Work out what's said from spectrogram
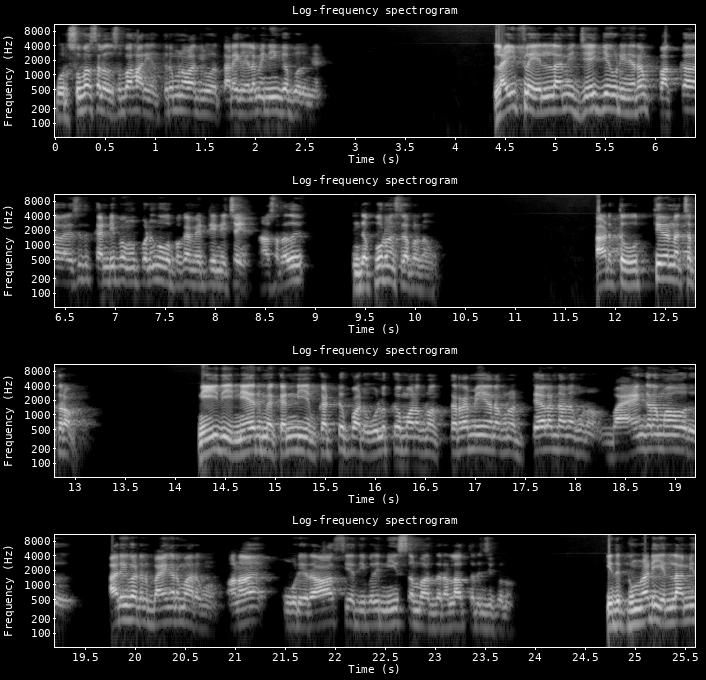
ஒரு சுப செலவு சுபகாரியம் திருமண வாழ்க்கையில் ஒரு தடைகள் எல்லாமே நீங்க போதுங்க. லைஃப்ல எல்லாமே ஜெயிக்கக்கூடிய நேரம் பக்கா வேலை செய்து கண்டிப்பா மூவ் பண்ணுங்க. உங்க பக்கம் வெற்றி நிச்சயம். நான் சொல்றது இந்த பூர்ணசில பிறந்தவங்க. அடுத்து உத்திர நட்சத்திரம். நீதி நேர்மை கண்ணியம் கட்டுப்பாடு ஒழுக்கமான குணம் திறமையான குணம் டேலண்டான குணம். பயங்கரமா ஒரு அறிவாற்றல் பயங்கரமா இருக்கும். ஆனா உங்களுடைய ராசி அதிபதி நீசம் பார்த்த நல்லா தெரிஞ்சுக்கணும். இதுக்கு முன்னாடி எல்லாமே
